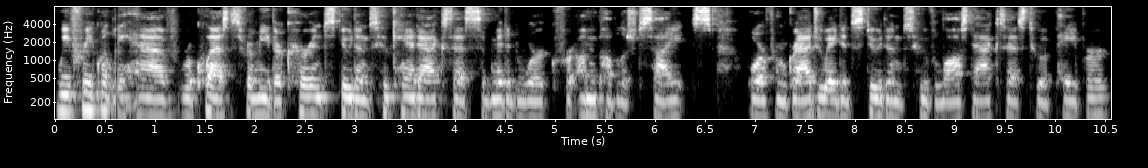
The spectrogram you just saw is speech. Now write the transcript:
We frequently have requests from either current students who can't access submitted work for unpublished sites or from graduated students who've lost access to a paper.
